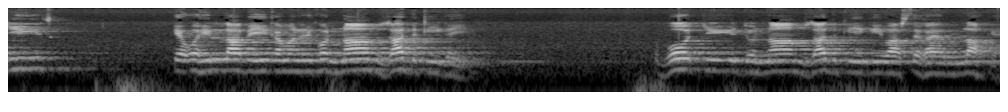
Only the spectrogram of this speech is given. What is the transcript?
چیز کہ اہل بھی کا من لکھو نام زد کی گئی۔ وہ چیز جو نام زد کی گئی واسطے غیر اللہ کے۔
